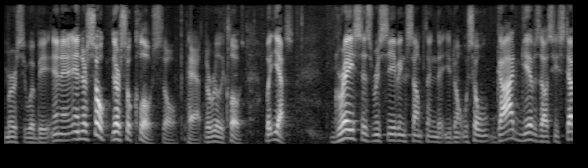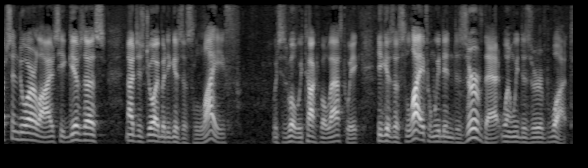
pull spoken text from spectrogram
Mercy would be. And, and they're, so, they're so close, though, Pat. They're really close. But yes, grace is receiving something that you don't. So God gives us, He steps into our lives, He gives us not just joy, but He gives us life, which is what we talked about last week. He gives us life, and we didn't deserve that when we deserved what?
